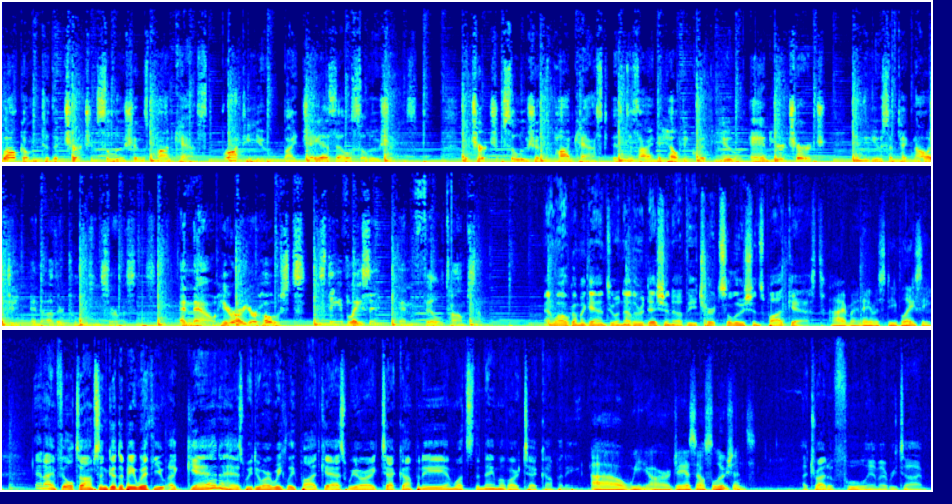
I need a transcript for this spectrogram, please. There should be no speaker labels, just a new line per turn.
Welcome to the Church Solutions Podcast, brought to you by JSL Solutions. The Church Solutions Podcast is designed to help equip you and your church in the use of technology and other tools and services. And now, here are your hosts, Steve Lacey and Phil Thompson.
And welcome again to another edition of the Church Solutions Podcast.
Hi, my name is Steve Lacey.
And I'm Phil Thompson. Good to be with you again as we do our weekly podcast. We are a tech company, and what's the name of our tech company?
Uh, we are JSL Solutions.
I try to fool him every time,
